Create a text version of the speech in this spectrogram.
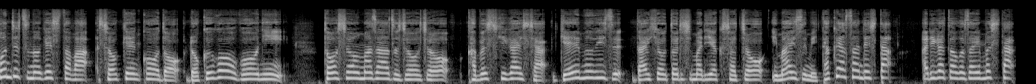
本日のゲストは、証券コード6552、東証マザーズ上場、株式会社ゲームウィズ代表取締役社長、今泉拓也さんでした。ありがとうございました。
